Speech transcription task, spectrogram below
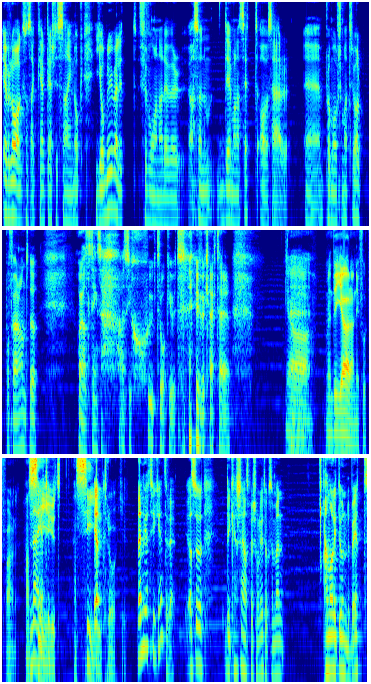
överlag som sagt, karaktärsdesign och jag blev ju väldigt förvånad över alltså, det man har sett av så här eh, promotionmaterial på förhand. Så har jag alltid tänkt så här, han ser sjukt tråkig ut, huvudkaraktären. Ja, Eh. men det gör han ju fortfarande. Han Nej, ser ju, han ser ju Jag- tråkig. Nej, men jag tycker inte det. Alltså, det kanske är hans personlighet också, men han har lite underbett.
